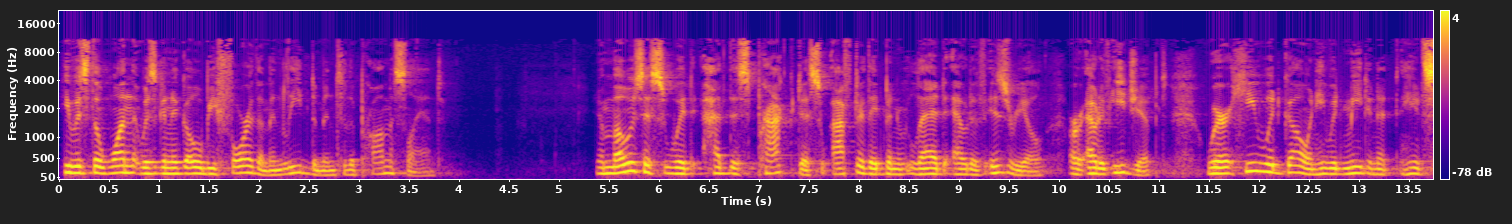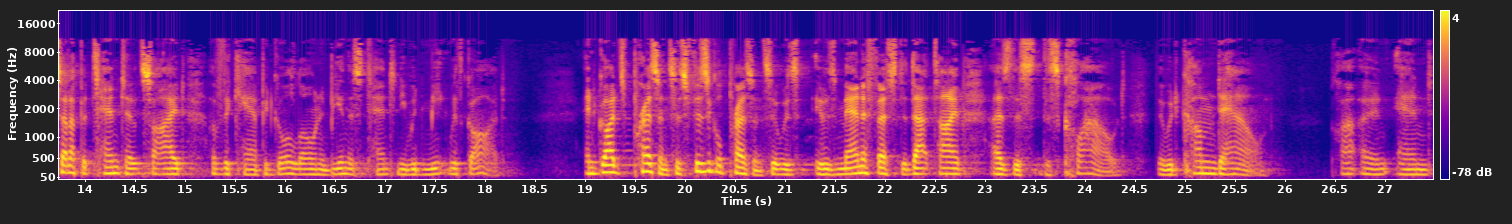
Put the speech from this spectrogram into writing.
He was the one that was going to go before them and lead them into the promised land. Know, Moses would had this practice after they'd been led out of Israel or out of Egypt, where he would go and he would meet in a he'd set up a tent outside of the camp. He'd go alone and be in this tent and he would meet with God. And God's presence, his physical presence, it was, it was manifested that time as this, this cloud that would come down and, and,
